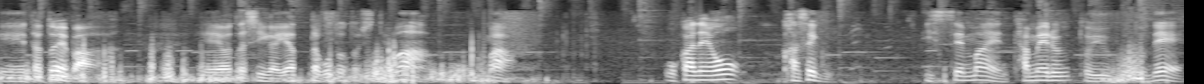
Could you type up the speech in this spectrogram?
えー、例えば、えー、私がやったこととしてはまあお金を稼ぐ1000万円貯めるということで、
